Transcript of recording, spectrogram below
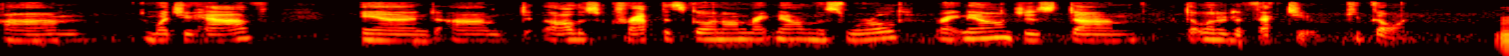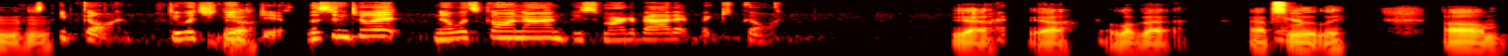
um, and what you have. And um, all this crap that's going on right now in this world right now, just um, don't let it affect you. Keep going. Mm-hmm. keep going. Do what you need yeah. to do. Listen to it. Know what's going on. Be smart about it, but keep going. Yeah, yeah, I love that. Absolutely. Yeah. Um,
